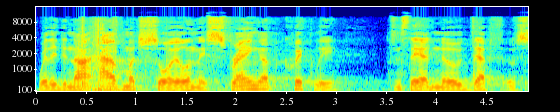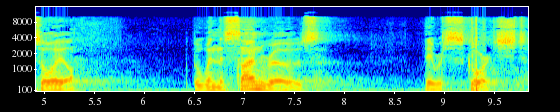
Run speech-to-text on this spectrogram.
where they did not have much soil, and they sprang up quickly, since they had no depth of soil. But when the sun rose, they were scorched.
